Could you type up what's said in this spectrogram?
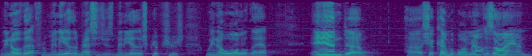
We know that from many other messages, many other scriptures. We know all of that. And uh, uh, shall come upon Mount Zion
